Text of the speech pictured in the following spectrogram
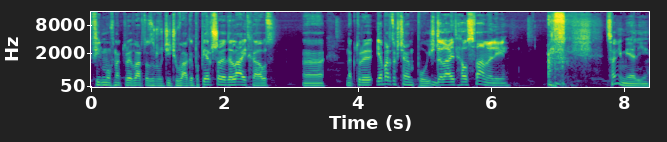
filmów, na które warto zwrócić uwagę. Po pierwsze The Lighthouse, e, na który ja bardzo chciałem pójść. The Lighthouse Family. Co nie mieli?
